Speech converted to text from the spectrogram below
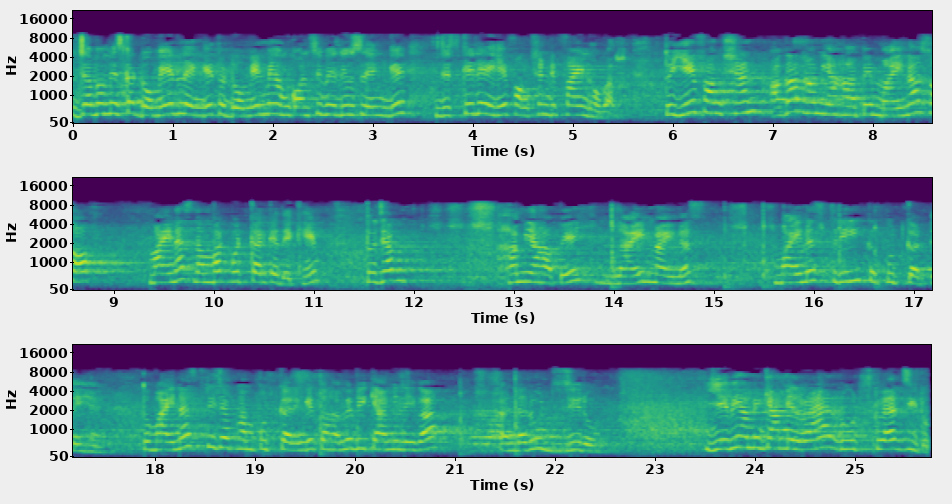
तो जब हम इसका डोमेन लेंगे तो डोमेन में हम कौन सी वैल्यूज़ लेंगे? जिसके लिए ये फ़ंक्शन डिफाइंड होगा. तो ये फ़ंक्शन अगर हम यहाँ पे minus of minus number put करके देखें तो जब हम यहाँ पे nine minus minus three put करते हैं तो माइनस थ्री जब हम पुट करेंगे तो हमें भी क्या मिलेगा? Under root zero. ये भी हमें क्या मिल रहा है? Root square zero.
